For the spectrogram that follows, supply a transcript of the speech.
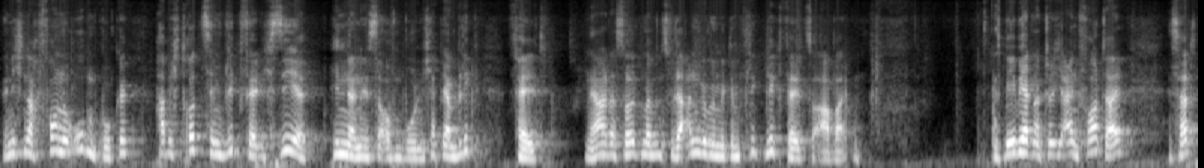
Wenn ich nach vorne oben gucke, habe ich trotzdem Blickfeld. Ich sehe Hindernisse auf dem Boden. Ich habe ja ein Blickfeld. Ja, das sollten wir uns wieder angewöhnen, mit dem Blickfeld zu arbeiten. Das Baby hat natürlich einen Vorteil. Es hat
